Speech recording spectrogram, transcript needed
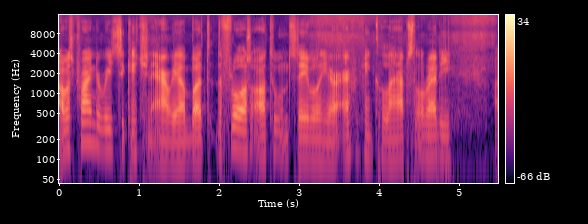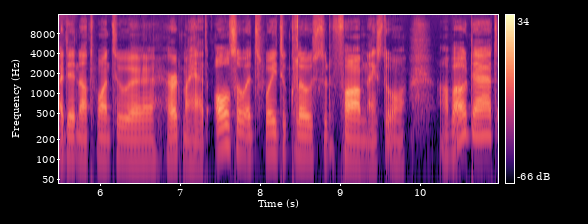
I was trying to reach the kitchen area, but the floors are too unstable here. Everything collapsed already. I did not want to uh, hurt my head. Also, it's way too close to the farm next door. About that,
